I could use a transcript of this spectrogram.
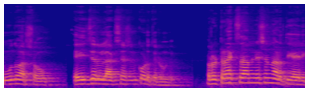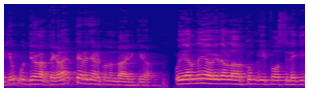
മൂന്ന് വർഷവും ഏജ് റിലാക്സേഷൻ കൊടുത്തിട്ടുണ്ട്. റിട്ടേൺ എക്സാമിനേഷൻ നടത്തിയായിരിക്കും ഉദ്യോഗാർത്ഥികളെ തിരഞ്ഞെടുക്കുന്നുണ്ടായിരിക്കുക. ഉയർന്ന യോഗ്യത ഉള്ളവർക്കും ഈ പോസ്റ്റിലേക്ക്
